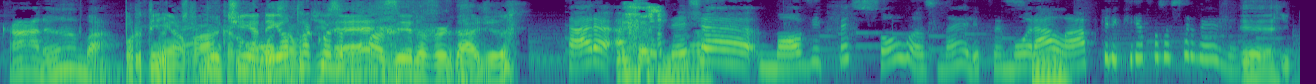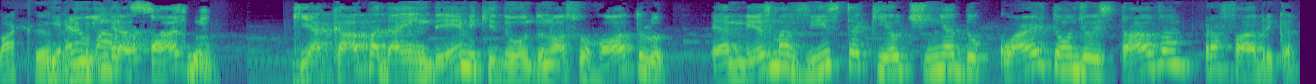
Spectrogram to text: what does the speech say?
Caramba! Bordinha vaca. Não tinha nem outra coisa é. para fazer, na verdade, né? Cara, a cerveja move pessoas, né? Ele foi morar Sim. lá porque ele queria fazer cerveja. É. Que bacana. E, e o engraçado que a capa da Endemic, do, do nosso rótulo, é a mesma vista que eu tinha do quarto onde eu estava para a fábrica.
